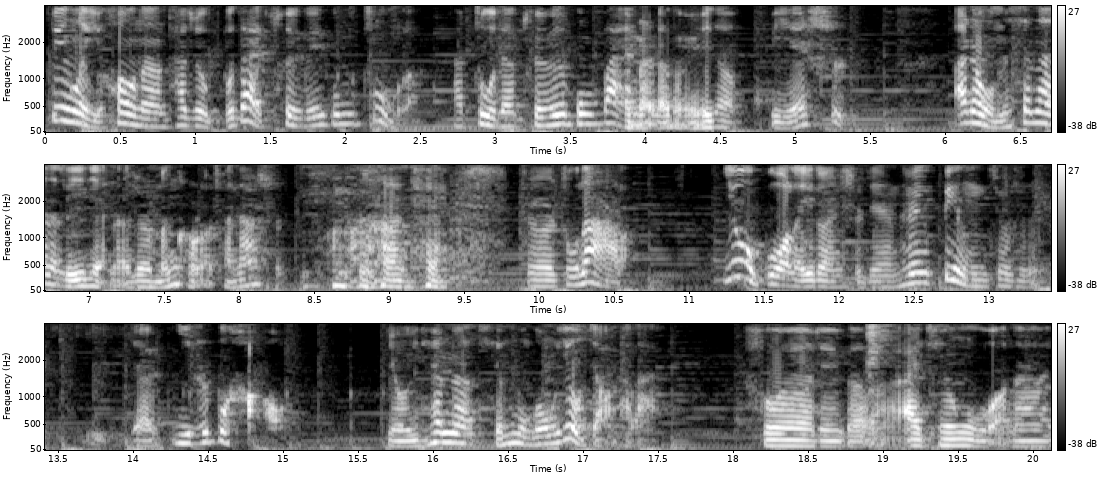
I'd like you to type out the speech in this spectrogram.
病了以后呢，他就不在翠微宫住了，他住在翠微宫外面的等于叫别室。按照我们现在的理解呢，就是门口的传达室，啊，对，就是住那儿了。又过了一段时间，他这个病就是也一直不好。有一天呢，秦穆公又叫他来说：“这个爱卿，我呢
